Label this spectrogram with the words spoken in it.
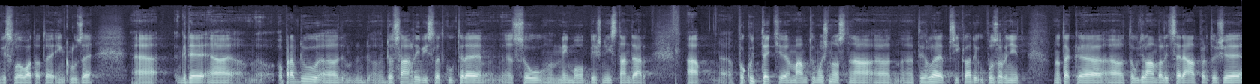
vyslovovat, a to je inkluze, kde opravdu dosáhly výsledků, které jsou mimo běžný standard. A pokud teď mám tu možnost na tyhle příklady upozornit, no tak to udělám velice rád, protože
